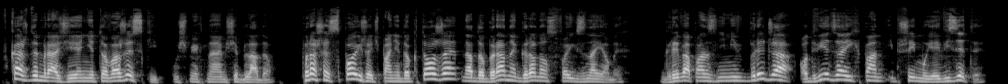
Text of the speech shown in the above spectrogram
W każdym razie nietowarzyski, uśmiechnąłem się blado. Proszę spojrzeć, panie doktorze, na dobrane grono swoich znajomych. Grywa pan z nimi w brydża, odwiedza ich pan i przyjmuje wizyty.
